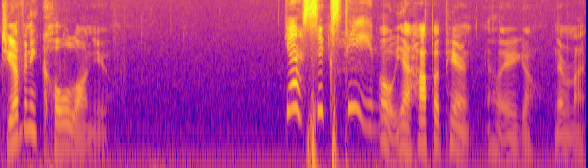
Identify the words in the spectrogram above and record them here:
Do you have any coal on you? Yeah, 16. Oh yeah, hop up here and. Oh, there you go. Never mind.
